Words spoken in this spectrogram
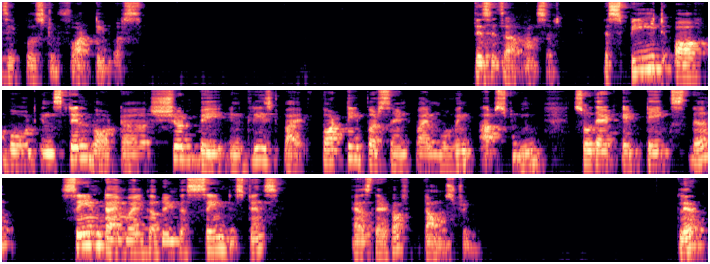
is equals to 40 percent This is our answer. The speed of boat in still water should be increased by 40% while moving upstream so that it takes the same time while covering the same distance as that of downstream. Clear?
